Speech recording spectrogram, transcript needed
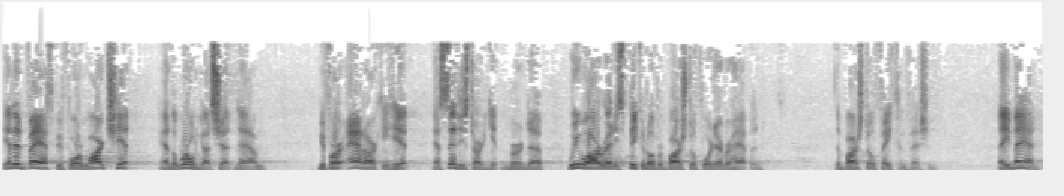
in advance before March hit and the world got shut down, before anarchy hit and cities started getting burned up, we were already speaking over Barstow before it ever happened. The Barstow Faith Confession. Amen.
